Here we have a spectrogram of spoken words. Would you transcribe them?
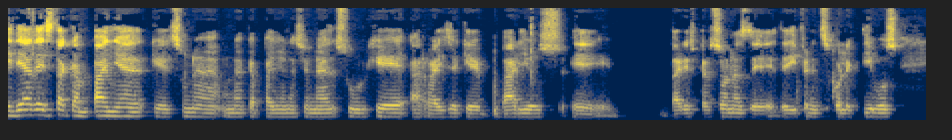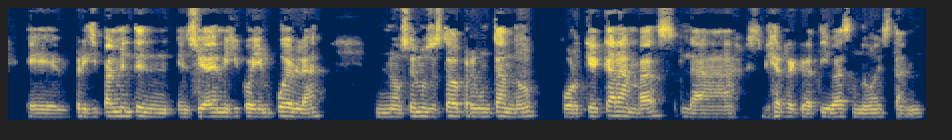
idea de esta campaña, que es una, campaña nacional, surge a raíz de que varios, eh, varias personas de, diferentes colectivos, eh, principalmente en, Ciudad de México y en Puebla, nos hemos estado preguntando por qué carambas las vías recreativas no están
